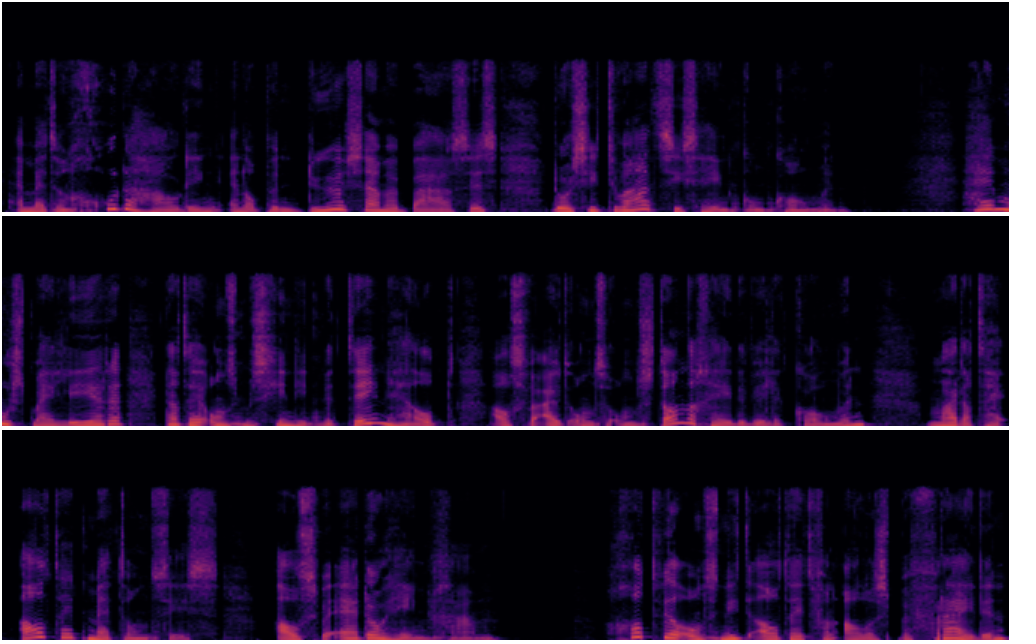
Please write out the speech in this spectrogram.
en met een goede houding en op een duurzame basis door situaties heen kon komen. Hij moest mij leren dat Hij ons misschien niet meteen helpt als we uit onze omstandigheden willen komen, maar dat Hij altijd met ons is, als we er doorheen gaan. God wil ons niet altijd van alles bevrijden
